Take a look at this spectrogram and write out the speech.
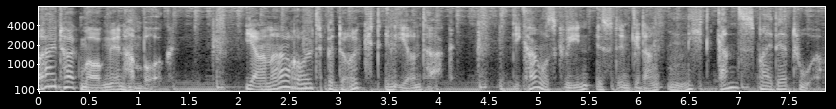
Freitagmorgen in Hamburg. Jana rollt bedrückt in ihren Tag. Die Chaos Queen ist in Gedanken nicht ganz bei der Tour.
